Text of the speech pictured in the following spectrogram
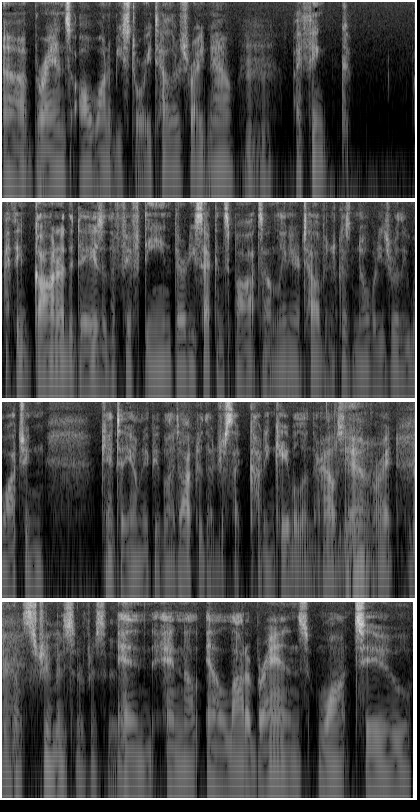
uh, brands all want to be storytellers right now. I think I think gone are the days of the 15, 30 second spots on linear television because nobody's really watching. Can't tell you how many people I talk to. They're just like cutting cable in their house, you know, right? Health streaming services. and and a, and a lot of brands want to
